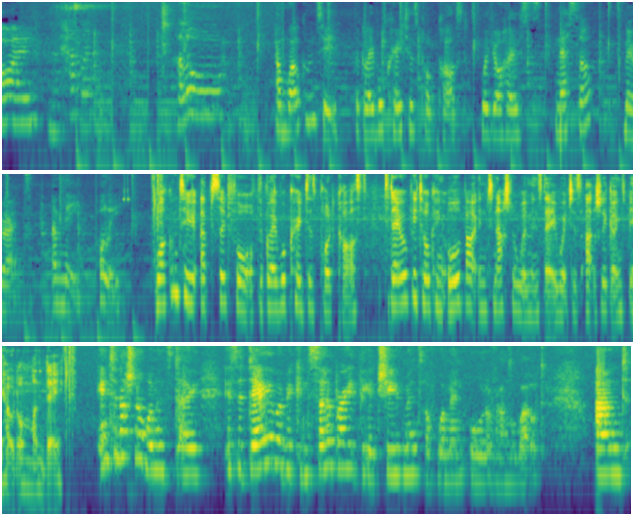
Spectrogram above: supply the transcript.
Hi. Marhaban. Hello. And welcome to the Global Creators Podcast with your hosts Nessa, Miret, and me, Holly. Welcome to episode 4 of the Global Creators Podcast. Today we'll be talking all about International Women's Day, which is actually going to be held on Monday. International Women's Day is a day where we can celebrate the achievements of women all around the world. And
